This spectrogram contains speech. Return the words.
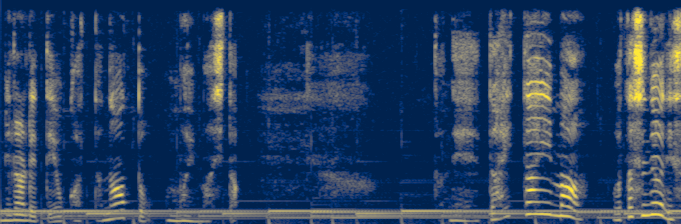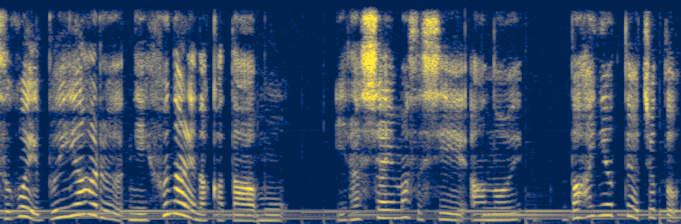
見られてよかったなと思いました。とね、大体まあ、私のようにすごい VR に不慣れな方もいらっしゃいますし、あの、場合によってはちょっと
